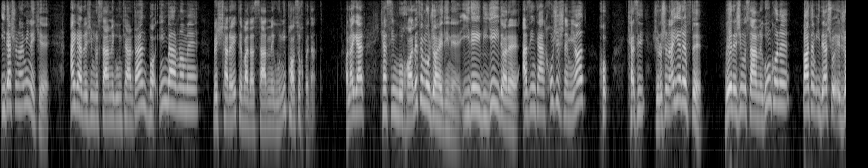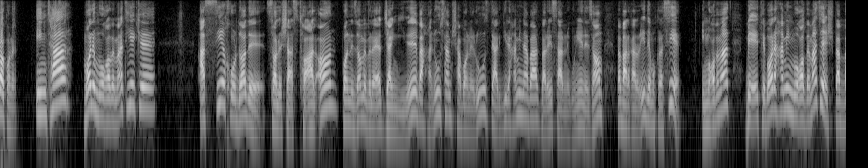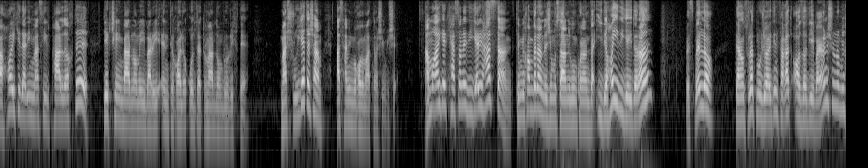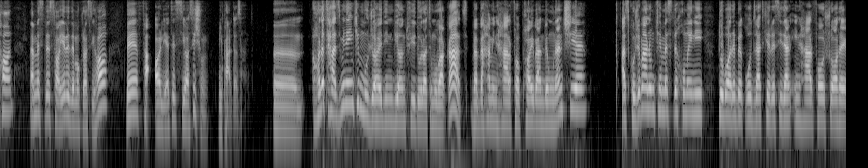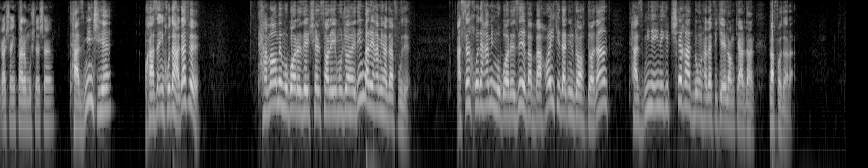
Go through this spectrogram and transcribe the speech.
ایدهشون همینه که اگر رژیم رو سرنگون کردند با این برنامه به شرایط بعد از سرنگونی پاسخ بدند. حالا اگر کسی مخالف مجاهدینه ایده دیگه ای داره از این طرح خوشش نمیاد خب کسی جلوشو نگرفته به رژیم رو سرنگون کنه بعد هم ایدهش رو اجرا کنه. این طرح مال مقاومتیه که از سی خرداد سال 60 تا الان با نظام ولایت جنگیده و هنوز هم شبانه روز درگیر همین نبرد برای سرنگونی نظام و برقراری دموکراسی این مقاومت به اعتبار همین مقاومتش و بهایی که در این مسیر پرداخته یک چنین برنامه‌ای برای انتقال قدرت به مردم رو ریخته. مشروعیتش هم از همین مقاومت ناشی میشه. اما اگر کسان دیگری هستند که می‌خوان برن رژیم رو سرنگون کنند و ایده های دیگه ای دارن بسم الله. در آن صورت مجاهدین فقط آزادی بیانشون رو می‌خوان و مثل سایر دموکراسی ها به فعالیت سیاسیشون می‌پردازند. حالا تضمین اینکه مجاهدین بیان توی دولت موقت و به همین حرفا پایبند بمونن چیه؟ از کجا معلوم که مثل خمینی دوباره به قدرت که رسیدن این حرفها و شعارهای قشنگ فراموش نشن؟ تضمین چیه؟ آخه اصلا این خود هدفه. تمام مبارزه چل ساله مجاهدین برای همین هدف بوده. اصلا خود همین مبارزه و بهایی که در این راه دادند تضمین اینه که چقدر به اون هدفی که اعلام کردن وفا دارند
